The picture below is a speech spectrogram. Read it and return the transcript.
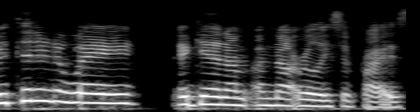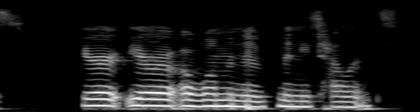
but then in a way, again, I'm I'm not really surprised you're you're a woman of many talents.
